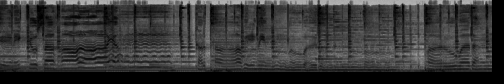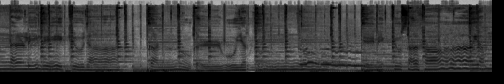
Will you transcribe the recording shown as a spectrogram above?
എനിക്കു സഹായം കർത്താവിൽ നിന്നു വരുന്നു. പർവതങ്ങളിലേക്കു ഞാൻ കണ്ണുകൾ ഉയർത്തുന്നു. എനിക്കു സഹായം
